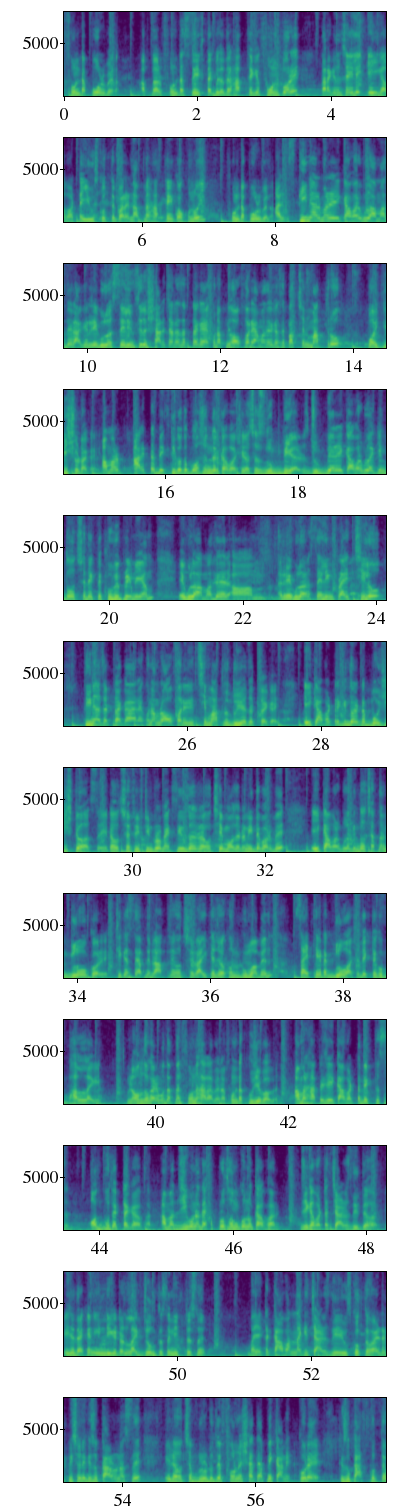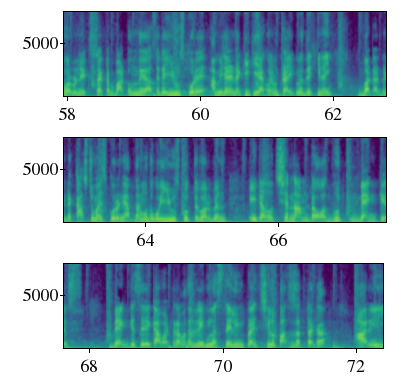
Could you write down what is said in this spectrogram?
ফোনটা পড়বে না। আপনার ফোনটা সেফ থাকবে। যাদের হাত থেকে ফোন পড়ে, তারা কিন্তু চাইলে এই কাভারটা ইউজ করতে পারেন। আপনার হাত থেকে কখনোই ফোনটা পড়বে না। আর স্ক্রিন আর্মারের এই কাভারগুলো আমাদের আগে রেগুলার সেলিং ছিল সাড়ে চার হাজার টাকা। এখন আপনি অফারে আমাদের কাছে পাচ্ছেন মাত্র পঁয়ত্রিশশো টাকায়। আমার আরেকটা ব্যক্তিগত পছন্দের কাভার সেটা হচ্ছে জুকবিয়ার এই কাভারগুলো কিন্তু হচ্ছে দেখতে খুবই প্রিমিয়াম এগুলো আমাদের রেগুলার সেলিং প্রাইস ছিল তিন হাজার টাকা, আর এখন আমরা অফারে দিচ্ছি মাত্র দুই হাজার টাকায়। এই কাভারটার কিন্তু একটা বৈশিষ্ট্য আছে, এটা হচ্ছে ফিফটিন প্রো ম্যাক্স ইউজাররা হচ্ছে মজাটা নিতে পারবে। এই কাভারগুলো কিন্তু হচ্ছে আপনার গ্লো করে, ঠিক আছে? আপনি রাত্রে হচ্ছে রাইকে যখন ঘুমাবেন সাইড থেকে একটা গ্লো আসে, দেখতে খুব ভালো লাগে। মানে অন্ধকারের মধ্যে আপনার ফোন হারাবে না ফোনটা খুঁজে পাবেন। আমার হাতে যে কাভারটা দেখতেছেন, অদ্ভুত একটা কাভার আমার জীবনে দেখা প্রথম কোনো কাভার যে কাভারটা চার্জ দিতে হয়। এই যে দেখেন ইন্ডিকেটর লাইট জ্বলতেছে, নিপতেছে। ভাই, একটা কাভার নাকি চার্জ দিয়ে ইউজ করতে হয়? এটার পিছনে কিছু কারণ আছে। এটা হচ্ছে ব্লুটুথের ফোনের সাথে আপনি কানেক্ট করে কিছু কাজ করতে পারবেন। এক্সট্রা একটা বাটন দেওয়া আছে, এটা ইউজ করে। আমি জানি না কি কি এখন আমি ট্রাই করে দেখি নাই বাট আপনি এটা কাস্টমাইজ করে নিয়ে আপনার মতো করে ইউজ করতে পারবেন। এটা হচ্ছে নামটা অদ্ভুত ব্যাংকেস ব্যাংকেসের এই কাভারটার আমাদের রেগুলার সেলিং প্রাইস ছিল পাঁচ হাজার টাকা, আর এই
